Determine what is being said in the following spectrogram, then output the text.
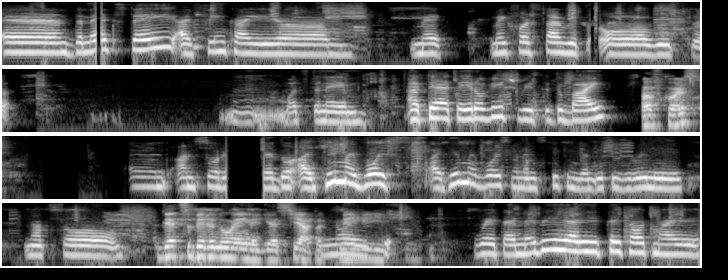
and the next day i think i um, make make first time with or with uh, mm, what's the name a Tea Tairović with dubai Of course. And i'm sorry i don't i hear my voice i hear my voice when i'm speaking and this is really not so That's a bit annoying, I guess. Yeah, but Annoying. maybe. wait i maybe i take out my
